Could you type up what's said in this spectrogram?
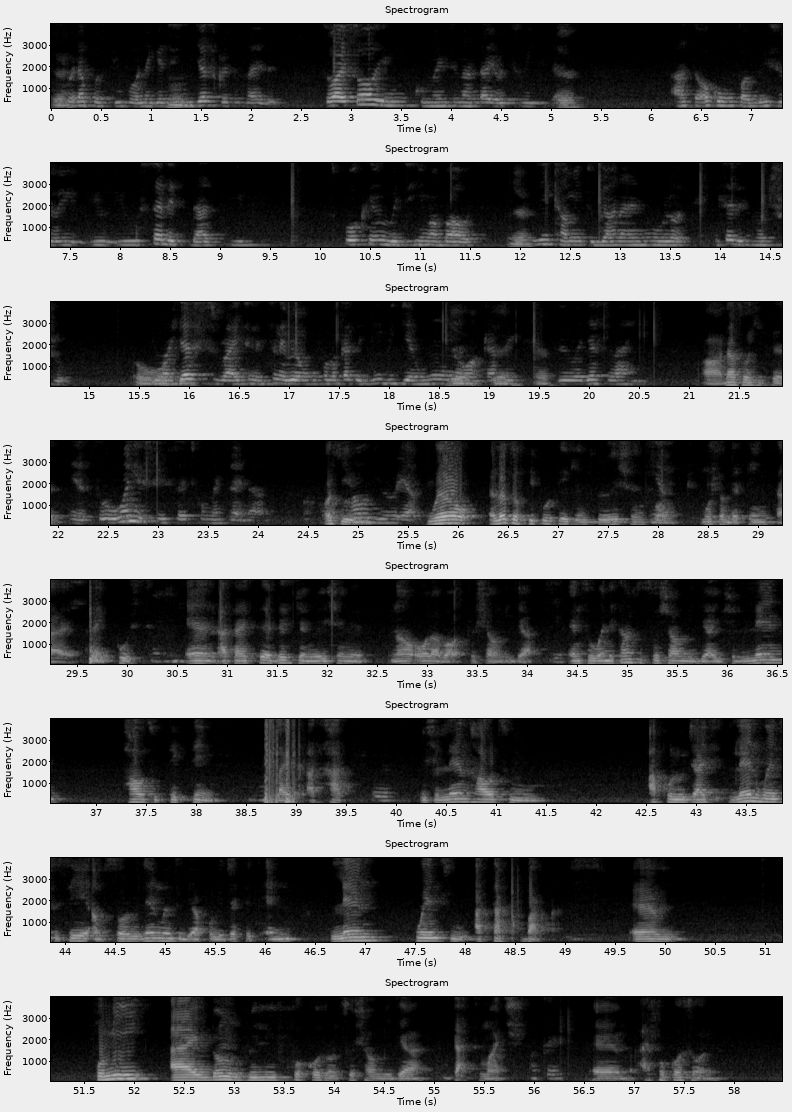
Yeah. whether positive or negative. Mm. He just criticizes it. So I saw him commenting under your tweet that Yeah. as Okun Fabrizio, you, you, you said it that you've spoken with him about Yeah. he coming to Ghana and whole lot. He said it's not true. Oh. You are just writing it. Send everyone from a who Yeah, yeah, yeah. So you were just lying. Ah, that's what he said. Yeah. So when you see such comment right now, Okay. how do you react? Well, a lot of people take inspiration from Yeah. most of the things I, I post. Mhm. And as I said, this generation is now all about social media. Yeah. And so when it comes to social media, you should learn how to take things like at heart. Yeah. You should learn how to apologize, learn when to say I'm sorry, learn when to be apologetic, and learn when to attack back. Um, for me, I don't really focus on social media that much. Okay. Um, I focus on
